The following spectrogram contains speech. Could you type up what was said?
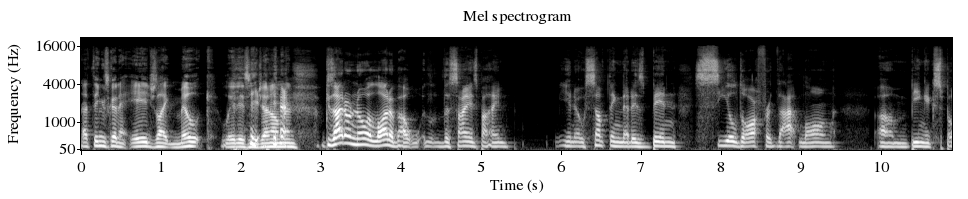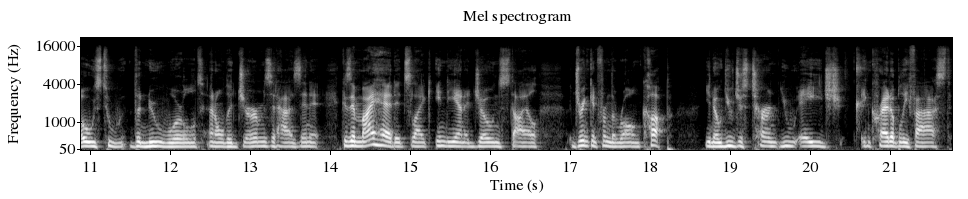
that thing's going to age like milk, ladies and gentlemen. because I don't know a lot about the science behind, you know, something that has been sealed off for that long, um, being exposed to the new world and all the germs it has in it. Because in my head, it's like Indiana Jones style, drinking from the wrong cup. You know, you just turn, you age incredibly fast.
